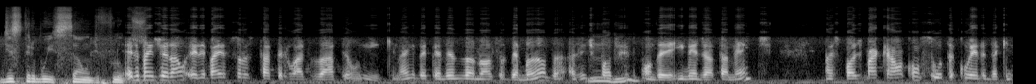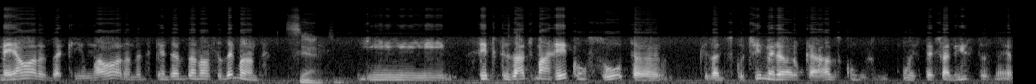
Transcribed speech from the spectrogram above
distribuição de fluxo? Ele vai gerar, ele vai solicitar pelo WhatsApp um link, né? Dependendo da nossa demanda, a gente uhum. pode responder imediatamente mas pode marcar uma consulta com ele daqui meia hora, daqui uma hora, né, dependendo da nossa demanda. Certo. E se precisar de uma reconsulta, precisar discutir melhor o caso com, com especialistas, né,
